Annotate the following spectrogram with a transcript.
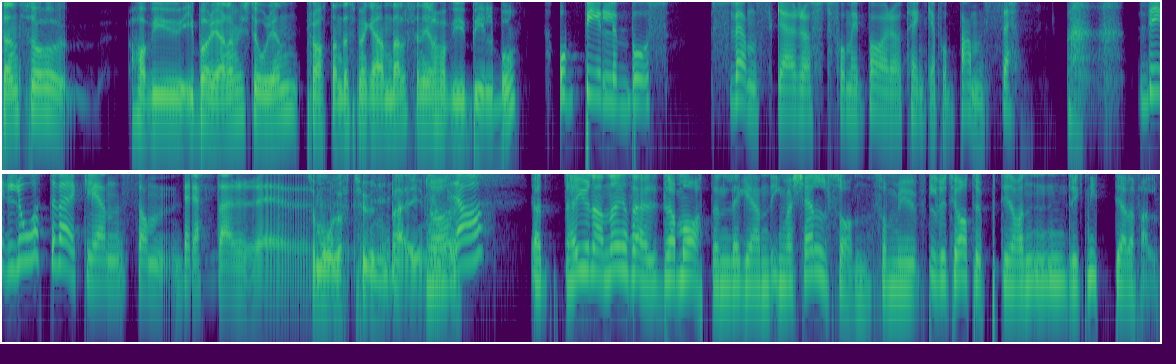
Sen så har vi ju i början av historien pratandes med Gandalf, en del har vi ju Bilbo. Och Bilbos svenska röst får mig bara att tänka på Bamse. Det låter verkligen som berättar... eh, Som Olof Thunberg. Ja. Ja, Ja, det här är ju en annan så här Dramaten-legend, Ingvar Kjellson, som ju spelade teater upp till han var drygt 90 i alla fall.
